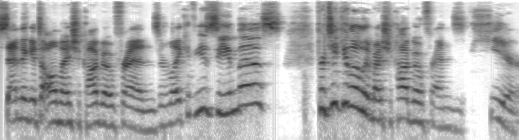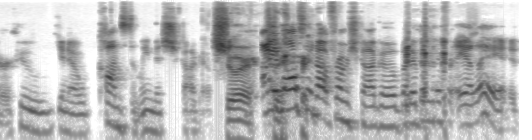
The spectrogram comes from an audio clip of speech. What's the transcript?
sending it to all my Chicago friends or like, have you seen this? Particularly my Chicago friends here who, you know, constantly miss Chicago. Sure. I am sure. also not from Chicago, but I've been there for ALA and it,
